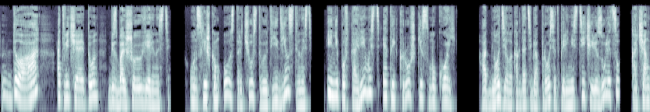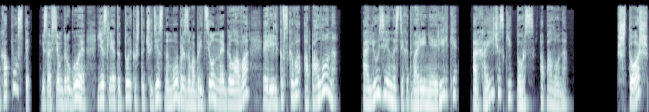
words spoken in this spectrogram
«Да», — отвечает он без большой уверенности. Он слишком остро чувствует единственность и неповторимость этой кружки с мукой. Одно дело, когда тебя просят перенести через улицу качан капусты, и совсем другое, если это только что чудесным образом обретенная голова рильковского Аполлона. Аллюзия на стихотворение Рильки «Архаический торс Аполлона». «Что ж,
